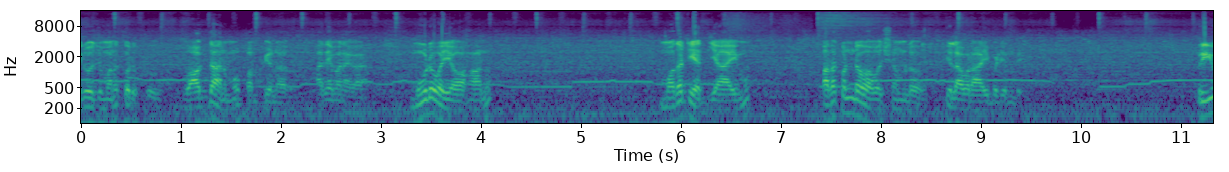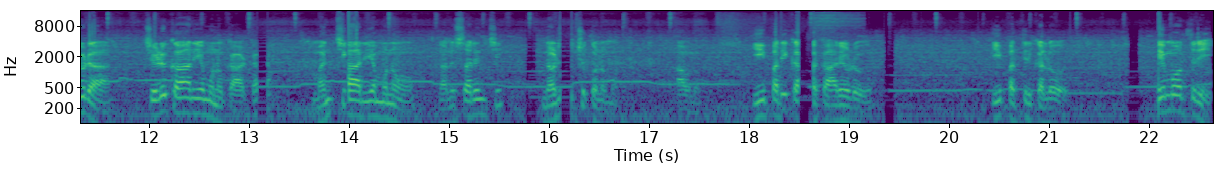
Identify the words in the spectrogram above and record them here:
ఈరోజు మన కొరకు వాగ్దానము పంపినారు అదేమనగా మూడవ వ్యవహానం మొదటి అధ్యాయము పదకొండవ వచనంలో ఇలా వ్రాయబడింది. ప్రియుడ చెడు కార్యమును కాక మంచి కార్యమును అనుసరించి నడుచుకునము. అవును. ఈ పత్రిక కార్యుడు ఈ పత్రికలో హేమోత్రి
